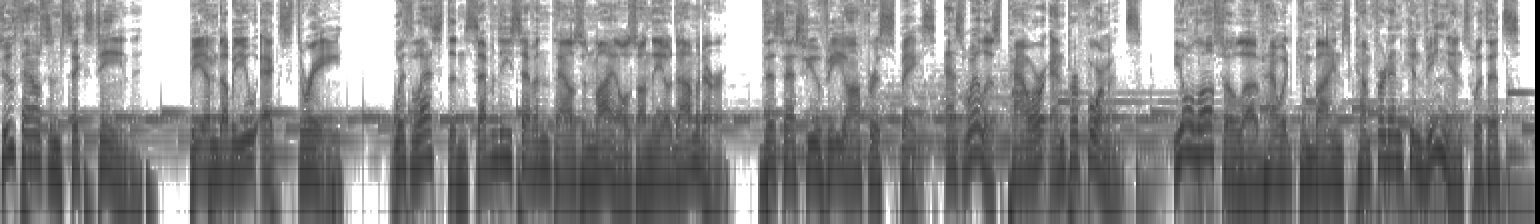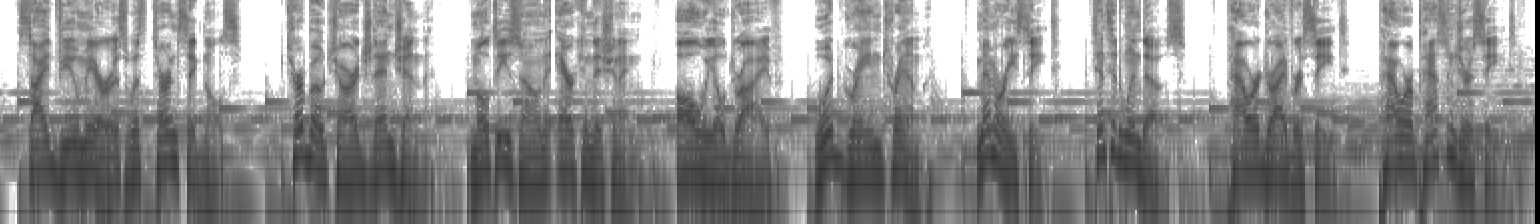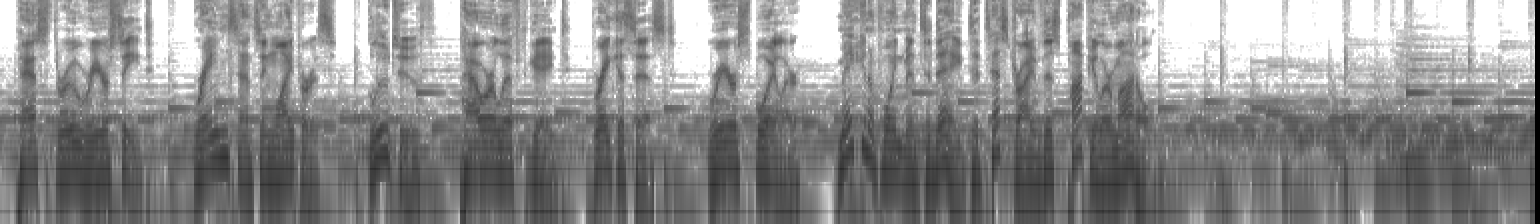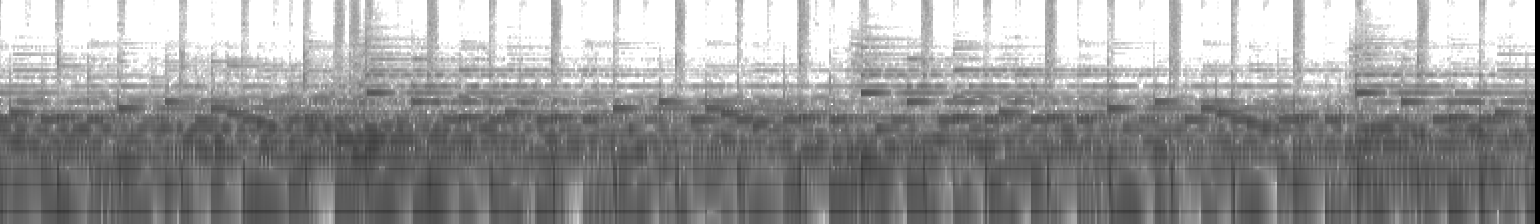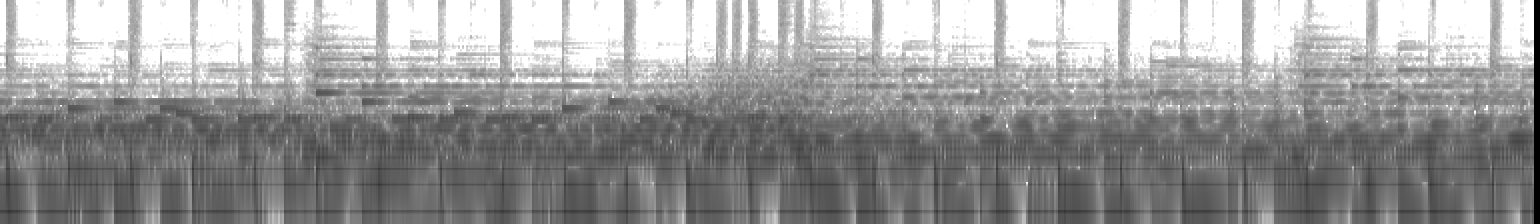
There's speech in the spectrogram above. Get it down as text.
2016 BMW X3 with less than 77,000 miles on the odometer. This SUV offers space as well as power and performance. You'll also love how it combines comfort and convenience with its side view mirrors with turn signals, turbocharged engine, multi-zone air conditioning, all-wheel drive, wood grain trim, memory seat, tinted windows, power driver seat, power passenger seat, pass-through rear seat, rain sensing wipers, Bluetooth, power lift gate, brake assist, rear spoiler. Make an appointment today to test drive this popular model.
